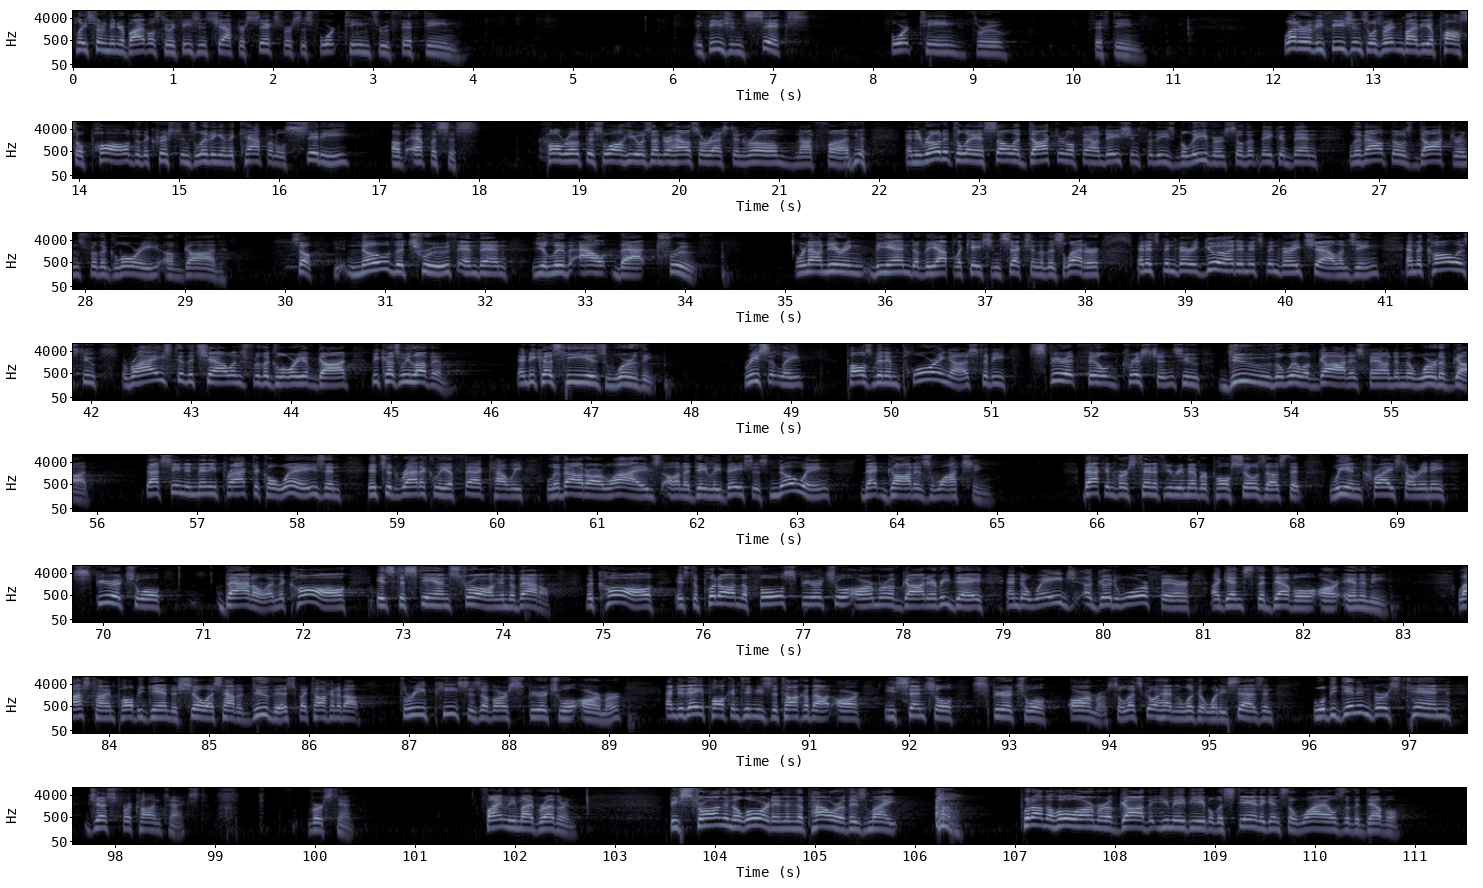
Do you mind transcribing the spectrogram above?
Please turn them in your Bibles to Ephesians chapter 6, verses 14 through 15. Ephesians 6, 14 through 15. Letter of Ephesians was written by the apostle Paul to the Christians living in the capital city of Ephesus. Paul wrote this while he was under house arrest in Rome. Not fun. And he wrote it to lay a solid doctrinal foundation for these believers so that they could then live out those doctrines for the glory of God. So, know the truth and then you live out that truth. We're now nearing the end of the application section of this letter, and it's been very good and it's been very challenging. And the call is to rise to the challenge for the glory of God because we love Him and because He is worthy. Recently, Paul's been imploring us to be spirit filled Christians who do the will of God as found in the Word of God. That's seen in many practical ways, and it should radically affect how we live out our lives on a daily basis, knowing that God is watching. Back in verse 10, if you remember, Paul shows us that we in Christ are in a spiritual battle, and the call is to stand strong in the battle. The call is to put on the full spiritual armor of God every day and to wage a good warfare against the devil, our enemy. Last time, Paul began to show us how to do this by talking about three pieces of our spiritual armor. And today, Paul continues to talk about our essential spiritual armor. So let's go ahead and look at what he says. And we'll begin in verse 10 just for context. Verse 10. Finally, my brethren, be strong in the Lord and in the power of his might. Put on the whole armor of God that you may be able to stand against the wiles of the devil.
